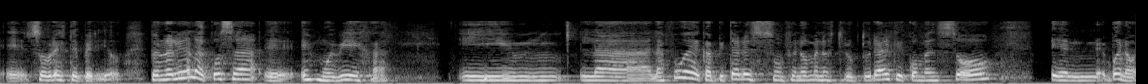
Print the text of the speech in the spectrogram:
eh, sobre este periodo. Pero en realidad la cosa es muy vieja. Y mm, la, fuga de capitales es un fenómeno estructural que comenzó en, bueno,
